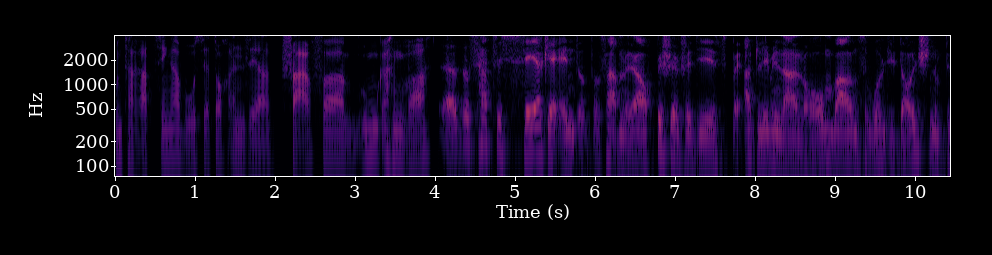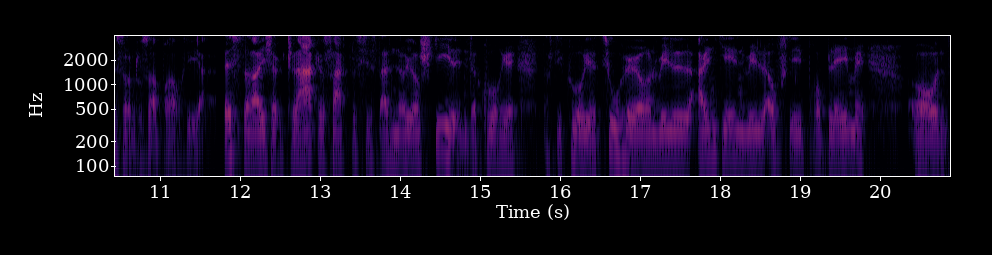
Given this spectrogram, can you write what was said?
unter Ratzinger, wo es ja doch ein sehr scharfer Umgang war? Das hat sich sehr geändert. Das haben ja auch Bischöfe, die jetzt Ad limina in Rom waren, sowohl die Deutschen und besonders aber auch die Österreicher, klar gesagt, das ist ein neuer Stil in der Kurie, dass die Kurie zuhören will, eingehen will auf die Probleme. Und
